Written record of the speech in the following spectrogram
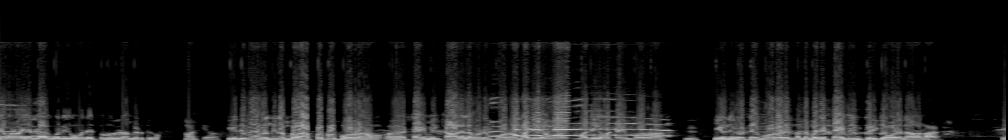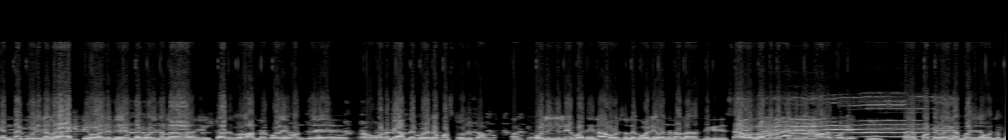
ஈவனா எல்லா கோழியும் ஒரே தொண்ணூறு கிராம் எடுத்துக்கும். Okay okay. இதுவே வந்து நம்ம அப்பப்போ போடுறோம் டைமிங் காலையில ஒரு போடுறோம் மதியம் மதியம் ஒரு டைம் போடுறோம். ஈவினிங் ஒரு டைம் போடுறோம் அந்த மாதிரி டைமிங் பிரிக்கும் போது என்ன ஆகும்னா எந்த கோழி நல்லா ஆக்டிவா இருக்கு எந்த கோழி நல்லா ஹெல்த்தா இருக்கோ அந்த கோழி வந்து உடனே அந்த கோழி தான் ஃபர்ஸ்ட் வந்து சாப்பிடும். கோழிங்களே பாத்தீங்கன்னா ஒரு சில கோழி வந்து நல்லா திகிரி சேவல்லாம் நல்லா திகிரியமான கோழி. பட்டு கோழிலாம் பாத்தீங்கன்னா கொஞ்சம்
